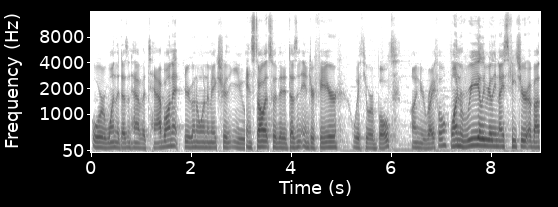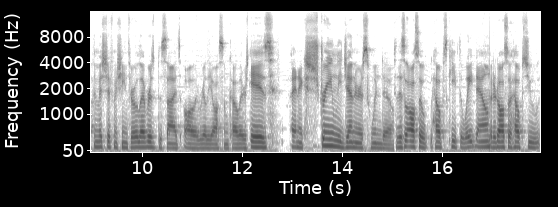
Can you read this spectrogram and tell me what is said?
or one that doesn't have a tab on it, you're gonna wanna make sure that you install it so that it doesn't interfere with your bolt on your rifle. One really, really nice feature about the Mischief Machine throw levers, besides all the really awesome colors, is an extremely generous window. So this also helps keep the weight down, but it also helps you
